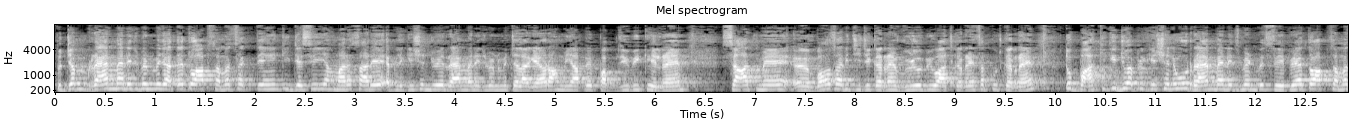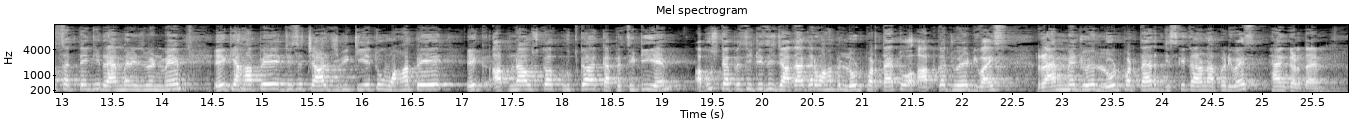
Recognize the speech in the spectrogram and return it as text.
तो जब रैम मैनेजमेंट में जाता है तो आप समझ सकते हैं कि जैसे ही हमारे सारे एप्लीकेशन जो है रैम मैनेजमेंट में चला गया और हम यहाँ पे पबजी भी खेल रहे हैं साथ में बहुत सारी चीज़ें कर रहे हैं, वीडियो भी वॉच कर रहे हैं, सब कुछ कर रहे हैं। तो बाकी की जो एप्लीकेशन है वो रैम मैनेजमेंट में सेफ़ है। तो आप समझ सकते हैं कि रैम मैनेजमेंट में एक यहाँ पे जैसे चार जीबी की है तो वहाँ पे एक अपना उसका खुद का कैपेसिटी है। अब उस कैपेसिटी से ज़्यादा अगर वहाँ पे लोड पड़ता है तो आपका जो है डिवाइस रैम में जो है लोड पड़ता है, जिसके कारण आपका डिवाइस हैंग करता है।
